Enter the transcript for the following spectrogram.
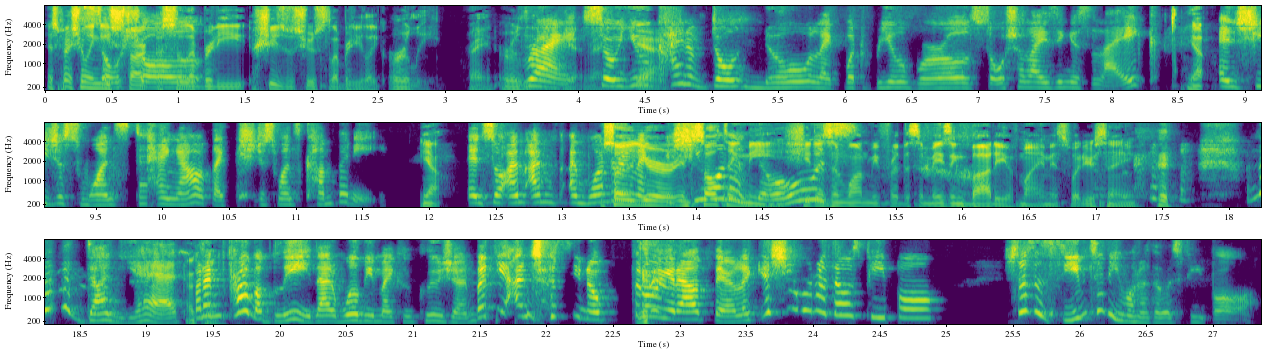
Especially when you start a celebrity she's a, she was a celebrity like early, right? Early. Right. yeah, So you Yeah. kind of don't know like what real world socializing is like. Yeah. And she just wants to hang out. Like she just wants company. Yeah. And so I'm I'm I'm So wondering like you're she insulting of me. She doesn't want me for this amazing body of mine, is what you're saying. I'm not done yet, but I'm probably that will be my conclusion. But yeah, I'm just, you know, throwing it out there. Like, is she one of those people? She doesn't seem to be one of those people.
